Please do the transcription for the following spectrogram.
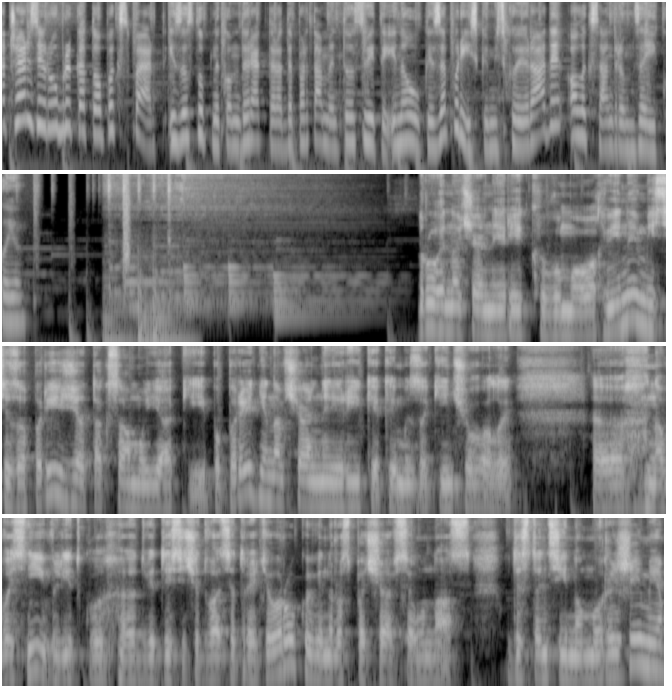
На черзі рубрика Топ Експерт із заступником директора департаменту освіти і науки Запорізької міської ради Олександром Заїкою. Другий навчальний рік в умовах війни в місті Запоріжжя, так само як і попередній навчальний рік, який ми закінчували е, навесні, влітку е, 2023 року. Він розпочався у нас в дистанційному режимі,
